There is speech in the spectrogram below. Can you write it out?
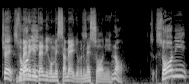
Cioè, Sony... che intendi con messa meglio. Per me è Sony. No. Sony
